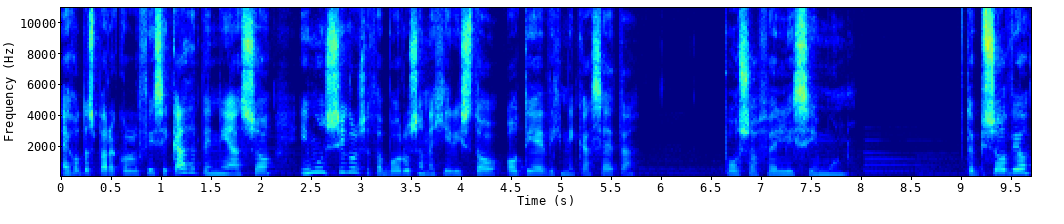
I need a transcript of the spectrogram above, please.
Έχοντας παρακολουθήσει κάθε ταινία ασό, ήμουν σίγουρος ότι θα μπορούσα να χειριστώ ό,τι έδειχνε η κασέτα. Πόσο αφελής ήμουν. Το επεισόδιο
